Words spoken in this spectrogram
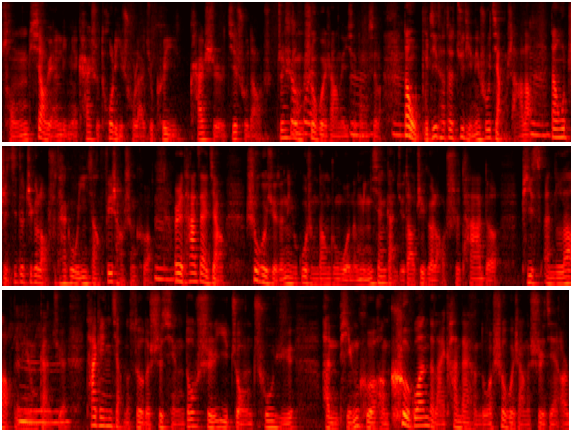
从校园里面开始脱离出来，就可以开始接触到真正社会上的一些东西了。嗯但我不记得他具体那时候讲啥了，嗯但我只记得这个老师他给我印象非常深刻。嗯而且他在讲社会学的那个过程当中，我能明显感觉到这个老师他的 peace and love 的那种感觉。嗯他给你讲的所有的事情，都是一种出于很平和、很客观的来看待很多社会上的事件，而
